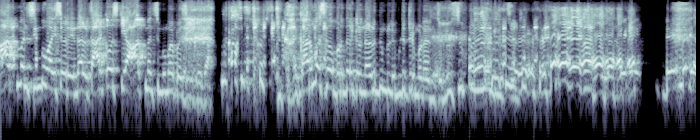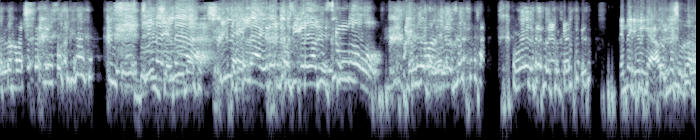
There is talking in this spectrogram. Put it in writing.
ஆத்மன் சிம்பு வாய்ஸ் என்றால் தார்கோஸ்கி ஆத்மன் சிம்பு மாதிரி பேசிக்கிட்டு இருக்கான் கர்மஸ்கோ பிரதர்கள் நழுதும்பல் எப்படி திரும்ப சொல்லி சூப்பரா. இல்ல இல்ல எதற்கோசி கிடையாது சிம்பு. என்ன கேளுங்க அவர் என்ன சொல்றாரு?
